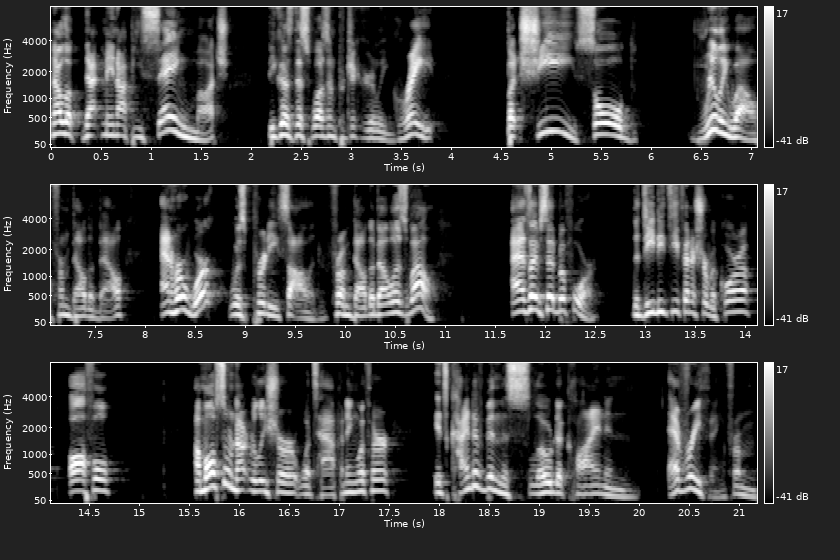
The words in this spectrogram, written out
Now, look, that may not be saying much because this wasn't particularly great, but she sold really well from bell to bell, and her work was pretty solid from bell to bell as well. As I've said before, the DDT finisher Cora, awful. I'm also not really sure what's happening with her. It's kind of been this slow decline in everything from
